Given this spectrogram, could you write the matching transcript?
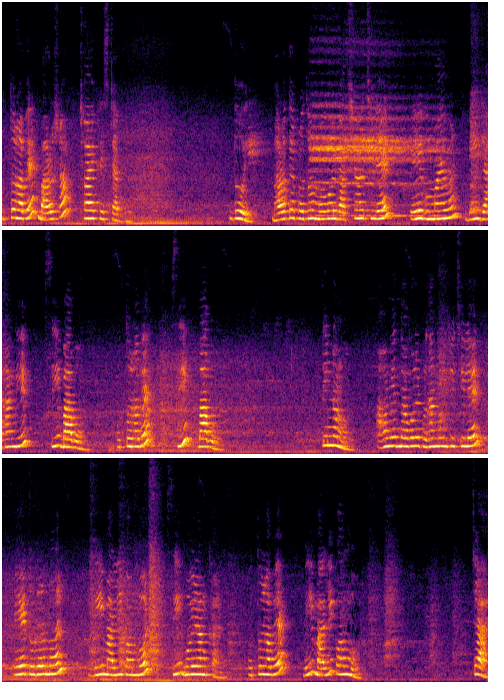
উত্তর হবে বারোশো ছয় খ্রিস্টাব্দে দুই। ভারতের প্রথম মোগল বাদশাহ ছিলেন A Humayun, B Jahangir, C Babur উত্তর হবে সি বাবর তিন নম্বর। আহমেদনগরের প্রধানমন্ত্রী ছিলেন A Todarmal, B Malik Ambar C Bairam Khan. উত্তর হবে বি মালিক অম্বর চার।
